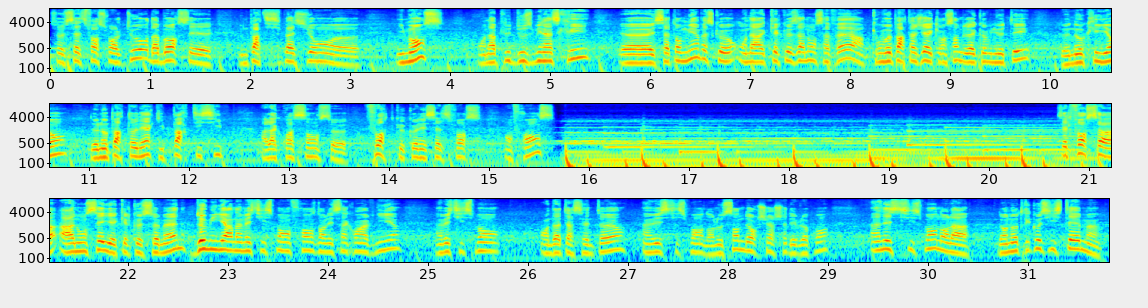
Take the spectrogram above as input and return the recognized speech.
Ce Salesforce World Tour, d'abord c'est une participation euh, immense. On a plus de 12 000 inscrits. Euh, ça tombe bien parce qu'on a quelques annonces à faire qu'on veut partager avec l'ensemble de la communauté, de nos clients, de nos partenaires qui participent à la croissance euh, forte que connaît Salesforce en France. Salesforce a, annoncé il y a quelques semaines 2 milliards d'investissements en France dans les 5 ans à venir, investissement en data center, investissement dans nos centres de recherche et développement, investissement dans, notre écosystème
